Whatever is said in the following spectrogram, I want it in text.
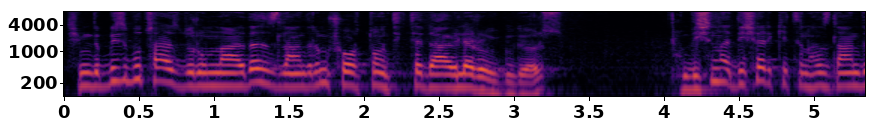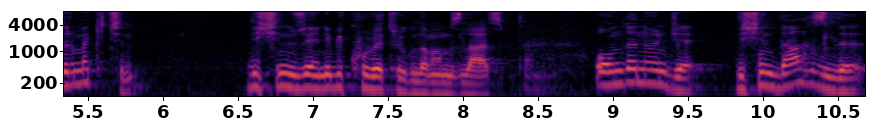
Şimdi biz bu tarz durumlarda hızlandırılmış ortodontik tedaviler uyguluyoruz. Dişin diş hareketini hızlandırmak için dişin üzerine bir kuvvet uygulamamız lazım. Ondan önce dişin daha hızlı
